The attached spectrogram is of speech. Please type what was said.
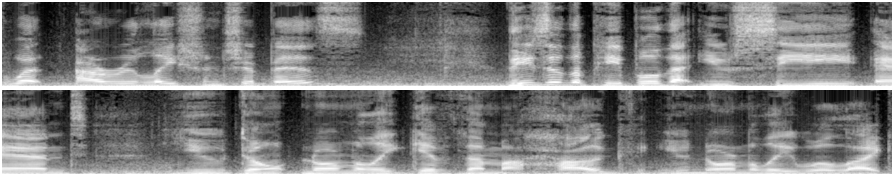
what our relationship is? These are the people that you see and you don't normally give them a hug. You normally will like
